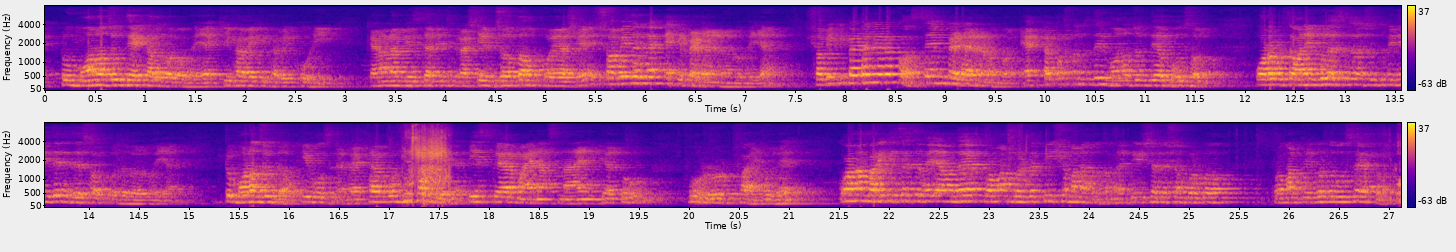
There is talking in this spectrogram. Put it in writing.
একটু মনোযোগ দিয়ে খেয়াল করব ভাইয়া, কীভাবে কীভাবে করি? কেননা বীজগণিত রাশির যত অঙ্কই আসে, সবই দেখবে একই প্যাটার্নের হবে ভাইয়া। সবই কি প্যাটার্নের রাখো সেম প্যাটার্নের রাখো একটা প্রশ্ন যদি মনোযোগ দিয়ে বুঝো, পরবর্তী অনেকগুলো সৃজনশীল তুমি নিজে নিজে সলভ করতে পারবে ভাইয়া। একটু মনোযোগ দাও, কি বলছিলেন একটা পজিশন দিয়েছে p square minus 9 equal to 4 root 5 হলে ক নম্বরে কি চাইছে ভাই আমাদের? প্রমাণ করতে p সমান কত আমরা p এর সাথে সম্পর্ক প্রমাণ কি করতে বলছে এত? ক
